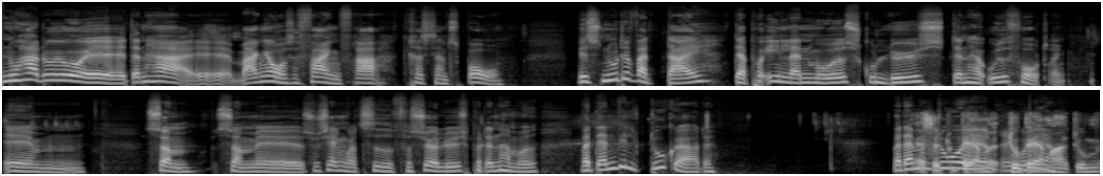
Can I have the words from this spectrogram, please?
Nu har du jo øh, den her øh, mange års erfaring fra Christiansborg. Hvis nu det var dig, der på en eller anden måde skulle løse den her udfordring, øh, som, som øh, Socialdemokratiet forsøger at løse på den her måde, hvordan ville du gøre det? Hvordan altså, du, du, bærer øh, mig, du, bærer mig, du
